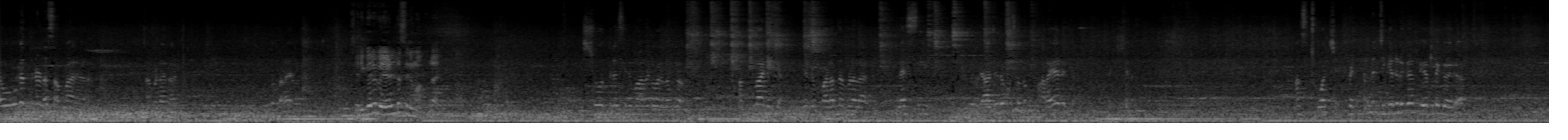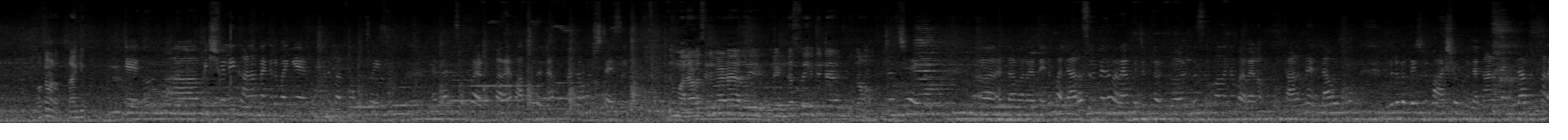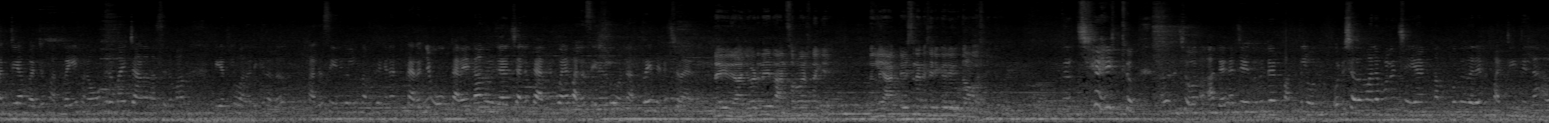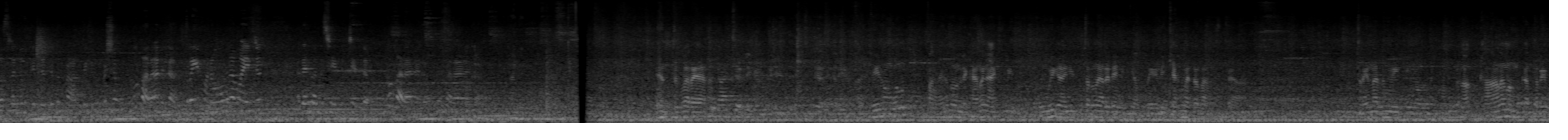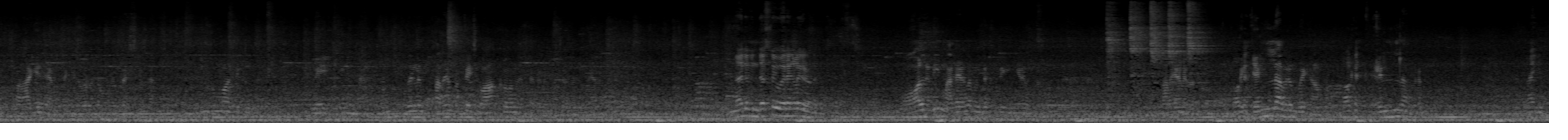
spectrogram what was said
അതിനുള്ള സമ്മാനമാണ് നമ്മുടെ നാട്ടിൽ. ശരിക്കും ഒരു വേൾഡ് സിനിമ വിശ്വോത്തര സിനിമ എന്നൊക്കെ പറഞ്ഞ് നമുക്ക് അഭിമാനിക്കാം ഇങ്ങനൊരു പടം നമ്മുടെ നാട്ടിൽ. ലസ്സി. രാജുവിനെ കുറിച്ചൊന്നും പറയാനില്ല. മസ്റ്റ് വാച്ച് പെട്ടെന്ന് ടിക്കറ്റ് എടുക്കാൻ തിയേറ്ററിലേക്ക് വരിക. Okay madam thank you visually കാണാൻ ഭയങ്കര ഭംഗിയായിരുന്നു. പെർഫോമൻസ് വൈസും എല്ലാവരും സൂപ്പറായിട്ട് പറയാൻ വാക്കുന്നില്ല നല്ലോണം ഇഷ്ടമായി ഇത് മലയാള സിനിമയുടെ അത് ഒരു ഇൻഡസ്ട്രി ഹിറ്റിന്റെ ഇതാണോ? തീർച്ചയായിട്ടും. എന്താ പറയുന്നത് ഇത് മലയാള സിനിമ എന്ന് പറയാൻ പറ്റില്ല. വേൾഡ് സിനിമ തന്നെ പറയണം. കാണുന്ന എല്ലാവർക്കും ഇതിന് പ്രത്യേകിച്ച് ഒരു ഭാഷയൊന്നുമില്ല. കാണുന്ന എല്ലാവർക്കും കണക്ട് ചെയ്യാൻ പറ്റും. അത്രയും മനോഹരമായിട്ടാണ് ആ സിനിമ തിയേറ്ററിൽ വന്നിരിക്കുന്നത്. പല സീനുകളിലും നമുക്കിങ്ങനെ കരഞ്ഞു പോകും കരയേക്കാന്ന് വിചാരിച്ചാലും കരഞ്ഞു പോയ പല സീനുകളും ഉണ്ട്. അത്രയും മികച്ചതായിരുന്നു. നിങ്ങൾ ആക്ടേഴ്സിനൊക്കെ ശരിക്കും ഒരു ഇതാണോ ശരിക്കും? തീർച്ചയായിട്ടും. അതൊരു ചോ അദ്ദേഹം ചെയ്യുന്നതിന്റെ പത്തിൽ ഒന്ന് ഒരു ശതമാനം പോലും ചെയ്യാൻ നമുക്കൊന്നും ഇതുവരെ പറ്റിയിട്ടില്ല. അവസരങ്ങൾ കിട്ടിയിട്ടെന്ന് പ്രാർത്ഥിക്കുന്നു. പക്ഷെ ഒന്നും പറയാനില്ല. അത്രയും മനോഹരമായിട്ട് അദ്ദേഹം അത് ചെയ്തിട്ടുണ്ട്. ഒന്നും പറയാനില്ല ഒന്നും പറയാനില്ല. എന്ത് പറയാ ഈ സംഭവം പറയാനൊന്നുമില്ല. കാരണം ആക്ച്വലി മൂവി കഴിഞ്ഞ് ഇത്ര നേരം എനിക്ക് പേടിക്കാൻ പറ്റുന്ന അവസ്ഥയാണ്. ഇത്രയും നല്ല മേക്കിംഗ് നമുക്ക് കാണാൻ നമുക്ക് അത്രയും ഭാഗ്യം ചെയ്യണം നമുക്ക് പ്രശ്നമില്ല എന്തുമാതിരി മേക്കിംഗ് ഇതിന് പറയാൻ പ്രത്യേകിച്ച് വാക്കുകളൊന്നും ഇല്ല. എന്നാലും ഇൻഡസ്ട്രി വിവരങ്ങൾ ഓൾറെഡി മലയാളം ഇൻഡസ്ട്രി ഇങ്ങനെ പറയാനേ Okay. പറ്റും എല്ലാവരും പോയി കാണണം. എല്ലാവരും. Thank you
